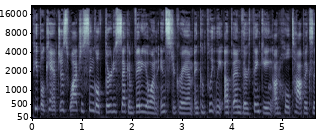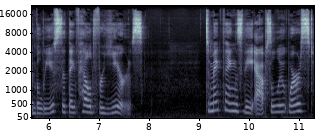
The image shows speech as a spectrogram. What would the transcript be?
people can't just watch a single 30 second video on Instagram and completely upend their thinking on whole topics and beliefs that they've held for years. To make things the absolute worst,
